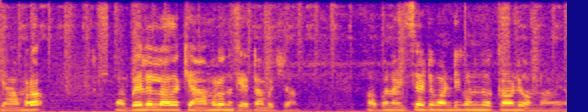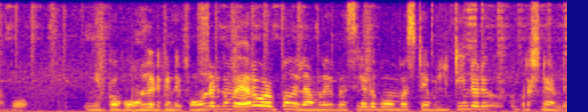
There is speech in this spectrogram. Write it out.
ക്യാമറ മൊബൈലല്ലാതെ ക്യാമറ ഒന്നും കയറ്റാൻ പറ്റില്ല. അപ്പോൾ നൈസായിട്ട് വണ്ടി കൊണ്ടുവന്ന് വെക്കാൻ വേണ്ടി വന്നാണ്. അപ്പോൾ ഇനിയിപ്പോൾ ഫോണിൽ ഫോണിലെടുക്കുമ്പോൾ വേറെ കുഴപ്പമൊന്നുമില്ല. നമ്മൾ ബസ്സിലൊക്കെ പോകുമ്പോൾ സ്റ്റെബിലിറ്റീന്റെ ഒരു പ്രശ്നമുണ്ട്.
